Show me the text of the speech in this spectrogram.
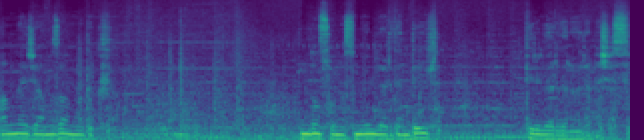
Anlayacağımızı anladık. Bundan sonrasını ölülerden değil, dirilerden öğreneceğiz.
